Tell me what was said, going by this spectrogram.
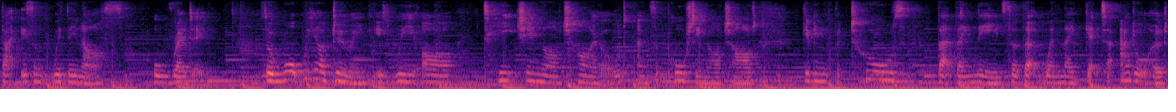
that isn't within us already. So, what we are doing is we are teaching our child and supporting our child, giving the tools that they need so that when they get to adulthood,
